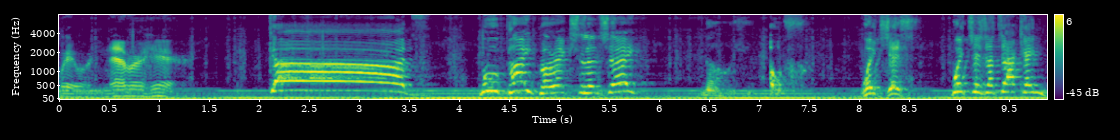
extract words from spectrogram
We were never here. Guards! More paper, Excellency! No, you oaf. Witches! Witches attacking!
